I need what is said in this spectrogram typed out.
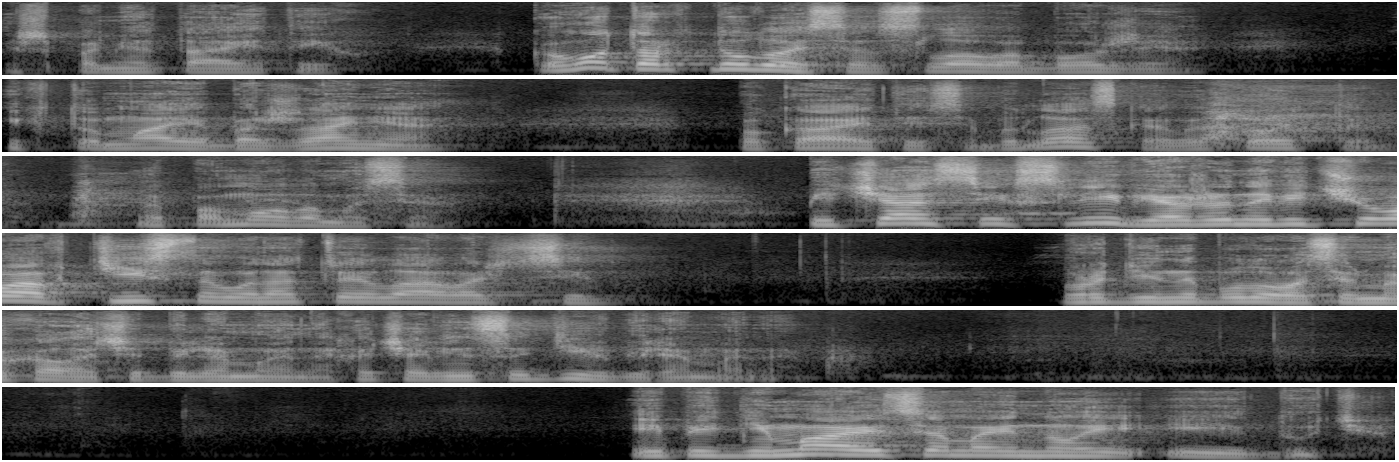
ви ж пам'ятаєте їх, кого торкнулося Слово Боже, і хто має бажання покаятися, будь ласка, виходьте, ми помолимося. Під час цих слів я вже не відчував тісного на той лавочці. Вроді не було Василя Михайловича біля мене, хоча він сидів біля мене. І піднімаються мої ноги і йдуть.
